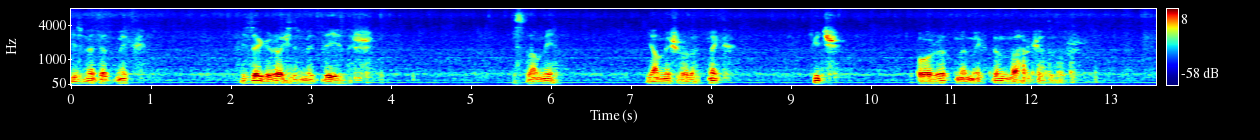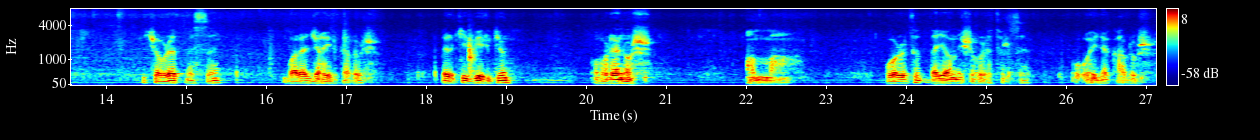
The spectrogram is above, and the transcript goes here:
hizmet etmek bize göre hizmet değildir. İslami yanlış öğretmek hiç öğretmemekten daha kötüdür. Hiç öğretmezse bara cahil kalır. Belki bir gün öğrenir. Ama öğretip de yanlış öğretirse o öyle kalır.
